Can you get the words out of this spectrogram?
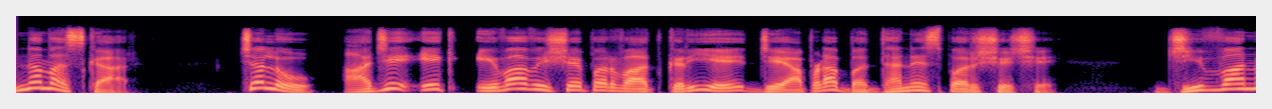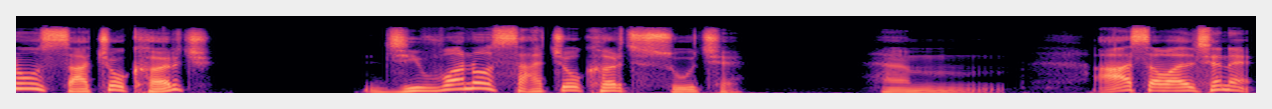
નમસ્કાર. ચલો, આજે એક એવા વિષય પર વાત કરીએ જે આપણા બધાને સ્પર્શે છે. જીવવાનો સાચો ખર્ચ? જીવવાનો સાચો ખર્ચ શું છે? હમ, આ સવાલ છે ને,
